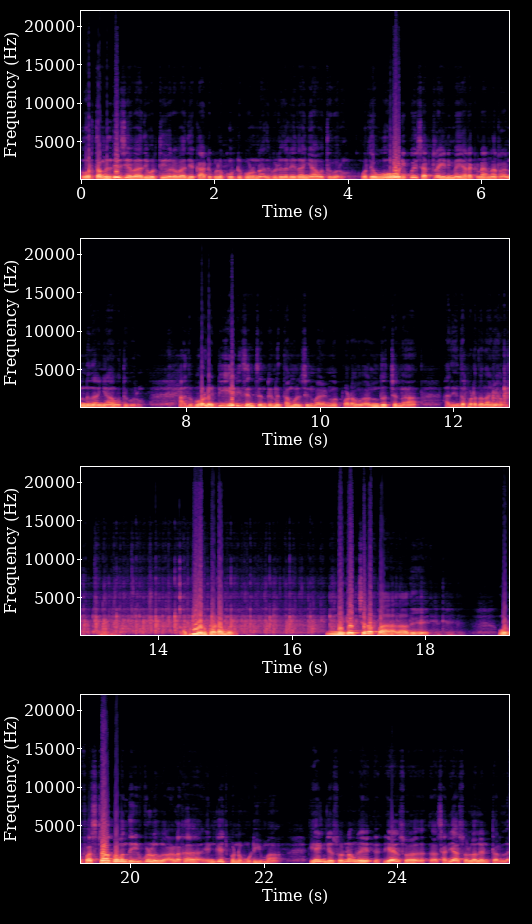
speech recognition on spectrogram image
ஒரு தமிழ் தேசியவாதி ஒரு தீவிரவாதியை காட்டுக்குள்ளே கூட்டு போகணுன்னா அது விடுதலை தான் ஞாபகத்துக்கு வரும். ஒருத்தர் ஓடி போய் சற்ற இனிமேல் இறக்குனான்னா ரன்னு தான் ஞாபகத்துக்கு வரும். அதுபோல் டிஎடிசன் சென்றுன்னு தமிழ் சினிமா ஒரு படம் வந்துச்சுன்னா அது இந்த படத்தை தான் ஞாபகம். அப்படி ஒரு படம் அது. மிகச்சிறப்பாக அதாவது ஒரு ஃபஸ்ட் ஹாஃபை வந்து இவ்வளவு அழகாக என்கேஜ் பண்ண முடியுமா? ஏன் இங்கே சொன்னவங்க ஏன் சொ சரியாக சொல்லலைன்னு தெரில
